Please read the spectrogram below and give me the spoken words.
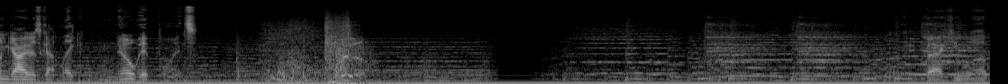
One guy who's got like no hit points. Okay, back you up.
